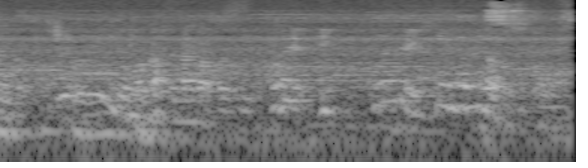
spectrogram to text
そうだ、確か。なかったし、これ、これで一点だけだとちょっと思って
